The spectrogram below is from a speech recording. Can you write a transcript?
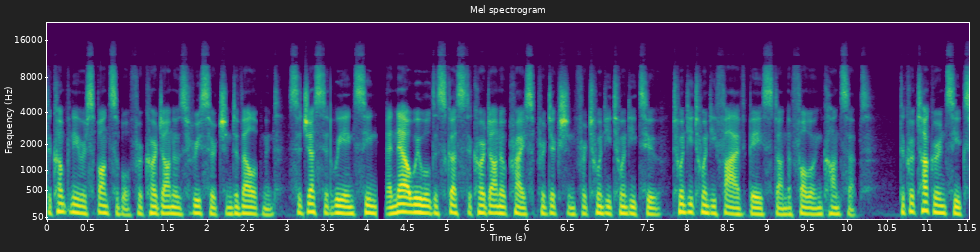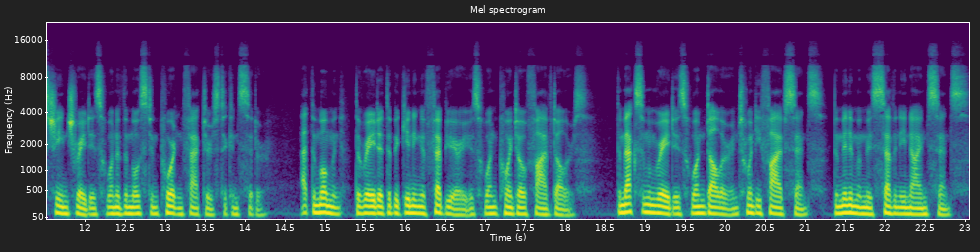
the company responsible for Cardano's research and development, suggested we ain't seen, and now we will discuss the Cardano price prediction for 2022-2025 based on the following concept. The cryptocurrency exchange rate is one of the most important factors to consider. At the moment, the rate at the beginning of February is $1.05. The maximum rate is $1.25, the minimum is 79 cents.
